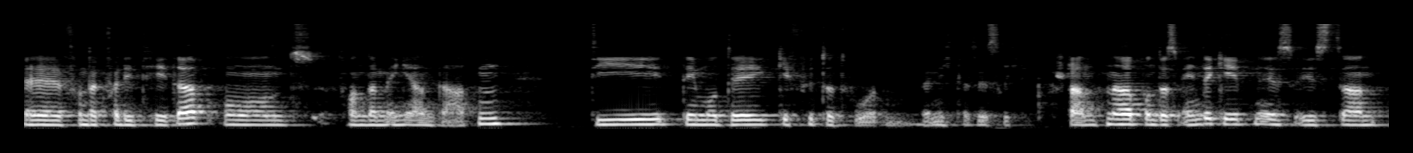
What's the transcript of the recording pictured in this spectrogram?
äh, von der Qualität ab und von der Menge an Daten, die dem Modell gefüttert wurden, wenn ich das jetzt richtig verstanden habe. Und das Endergebnis ist dann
